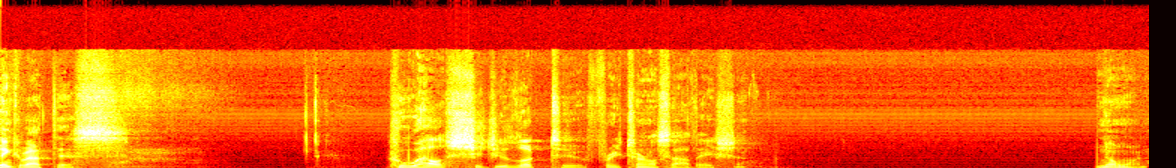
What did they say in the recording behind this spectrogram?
Think about this. Who else should you look to for eternal salvation? No one.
